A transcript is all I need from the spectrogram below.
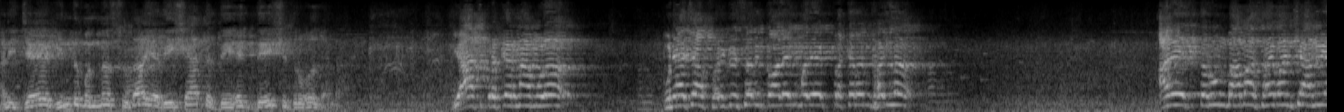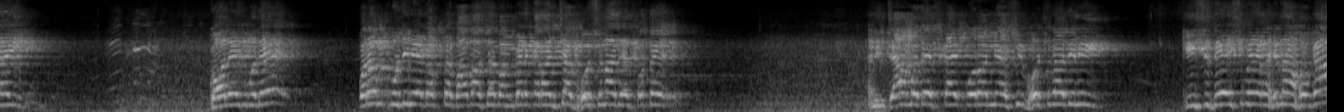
आणि जय हिंद म्हणणं सुद्धा या देशात देह देशद्रोह झाला. याच प्रकरणामुळं पुण्याच्या फर्ग्युसन कॉलेजमध्ये एक प्रकरण घडलं. अनेक तरुण बाबासाहेबांचे अनुयायी. कॉलेजमध्ये परमपूजनीय डॉक्टर बाबासाहेब आंबेडकरांच्या घोषणा देत होते. आणि त्यामध्येच काही पोरांनी अशी घोषणा दिली की इस देश में रहना होगा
